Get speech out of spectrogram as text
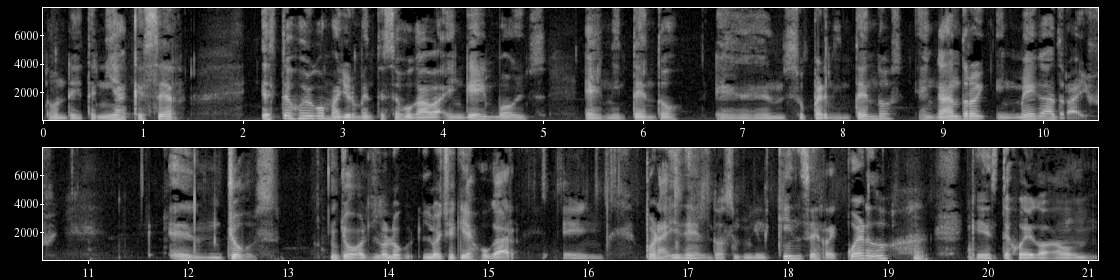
donde tenía que ser. Este juego mayormente se jugaba en Game Boys en Nintendo en Super Nintendo en Android en Mega Drive. En, yo yo lo, lo llegué a jugar en por ahí del 2015 recuerdo que este juego aún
